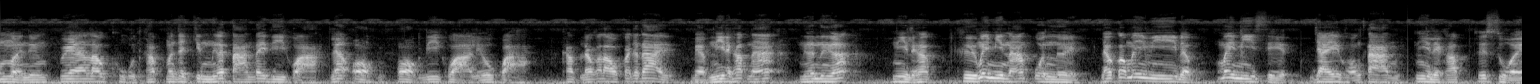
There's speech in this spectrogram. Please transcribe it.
มหน่อยนึง เวลาเราขูดครับ มันจะกินเนื้อตาลได้ดีกว่า และออกออกดีกว่าเร็วกว่าครับ แล้วก็เราก็จะได้แบบนี้นะครับนะ เนื้อเนื้อนี่เลยครับ คือไม่มีน้ำปนเลย แล้วก็ไม่มีแบบไม่มีเศษใยของตาลนี่เลยครับ สวย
